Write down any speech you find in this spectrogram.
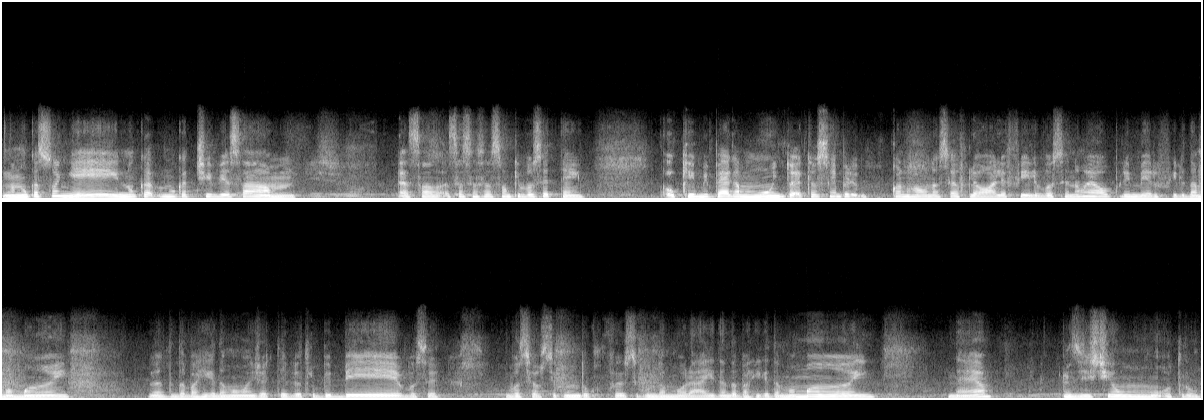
eu nunca sonhei, nunca, nunca tive essa, essa, essa sensação que você tem. O que me pega muito é que eu sempre, quando o Raul nasceu, eu falei: Olha, filho, você não é o primeiro filho da mamãe. Dentro da barriga da mamãe já teve outro bebê. Você, você é o segundo, foi o segundo a morar aí dentro da barriga da mamãe, né? Existe um outro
